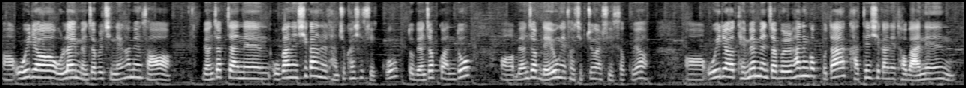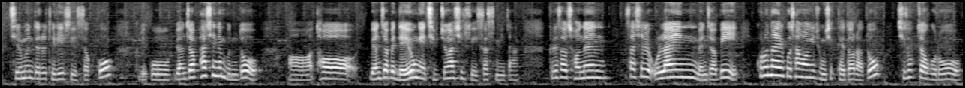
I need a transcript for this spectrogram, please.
어, 오히려 온라인 면접을 진행하면서 면접자는 오가는 시간을 단축하실 수 있고 또 면접관도 어, 면접 내용에 더 집중할 수 있었고요. 어, 오히려 대면 면접을 하는 것보다 같은 시간에 더 많은 질문들을 드릴 수 있었고 그리고 면접하시는 분도 어, 더 면접의 내용에 집중하실 수 있었습니다. 그래서 저는 사실 온라인 면접이 코로나19 상황이 종식되더라도 지속적으로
